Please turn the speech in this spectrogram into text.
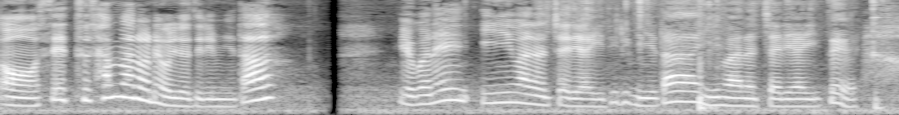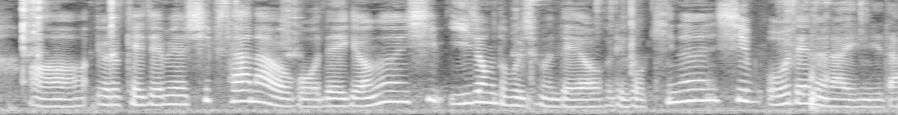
어, 세트 3만원에 올려드립니다. 이번엔 2만원짜리 아이들입니다. 2만원짜리 아이들. 어, 이렇게 되면 14 나오고, 내경은 12 정도 보시면 돼요. 그리고 키는 15 되는 아이입니다.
